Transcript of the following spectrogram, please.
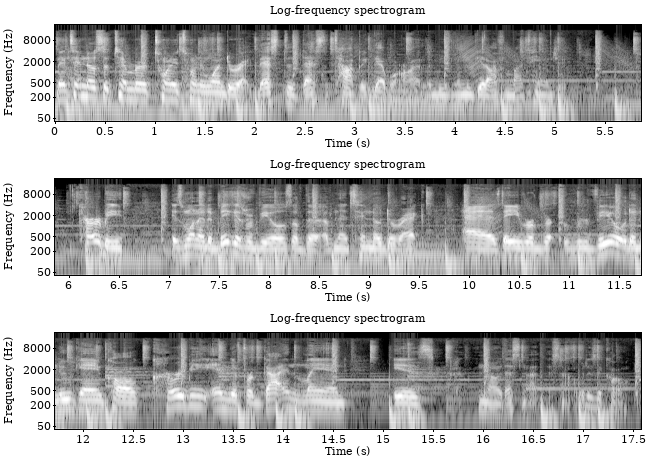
Nintendo September 2021 Direct. That's the that's the topic that we're on. Let me let me get off of my tangent. Kirby is one of the biggest reveals of the of Nintendo Direct as they re- revealed a new game called Kirby in the Forgotten Land is no that's not that's not what is it called?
